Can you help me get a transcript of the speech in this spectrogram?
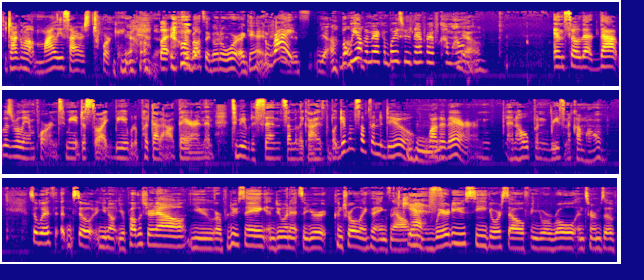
They're talking about Miley Cyrus twerking, but We're about to go to war again. Right. it's- yeah. but we have American boys who never have come home. Yeah. And so that that was really important to me, just to like be able to put that out there, and then to be able to send some of the guys the book, give them something to do Mm-hmm. while they're there, and, and hope and reason to come home. So with so you know you're a publisher now, you are producing and doing it, so you're controlling things now. Yes. Where do you see yourself in your role in terms of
